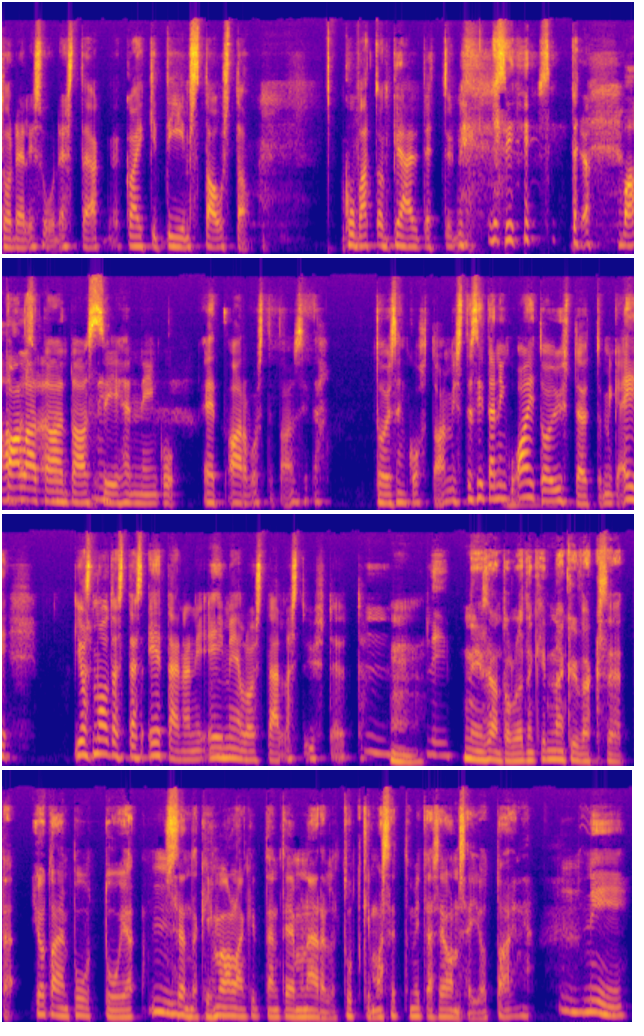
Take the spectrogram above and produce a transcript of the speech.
todellisuudesta ja kaikki Teams-tausta kuvat on käytetty, niin sitten palataan taas niin. siihen, niin kuin, että arvostetaan sitä toisen kohtaamista, sitä niin kuin aitoa yhteyttä, mikä ei, jos me oltaisiin tässä etänä, niin ei meillä olisi tällaista yhteyttä. Mm. Mm. Niin. niin, se on tullut jotenkin näkyväksi, että jotain puuttuu ja mm. sen takia me ollaankin tämän teeman äärellä tutkimassa, että mitä se on se jotain. Ja mm. Niin.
